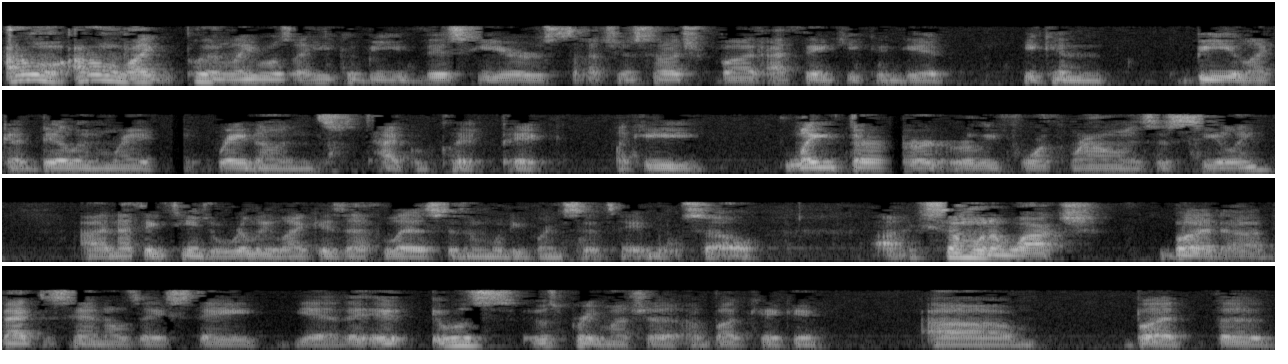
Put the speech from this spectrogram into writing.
I don't, I don't like putting labels like he could be this year's such and such, but I think he can get, he can be like a Dylan Ray, type of pick. Like he late third, early fourth round is his ceiling. Uh, and I think teams will really like his athleticism and what he brings to the table. So, uh, someone to watch. But, uh, back to San Jose State. Yeah, they, it, it was, it was pretty much a, a butt kicking. Um, but the,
